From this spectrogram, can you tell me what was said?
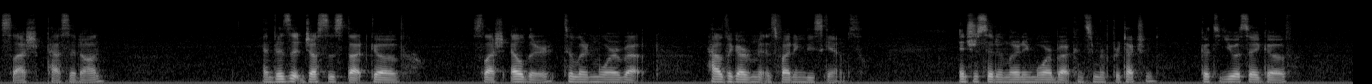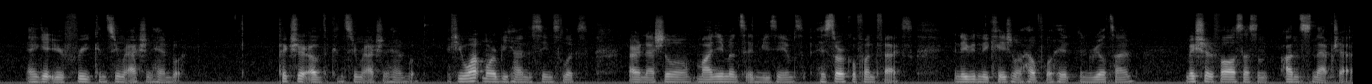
slash pass it on, and visit justice.gov slash elder to learn more about how the government is fighting these scams. Interested in learning more about consumer protection? Go to USA.gov and get your free Consumer Action Handbook. Picture of the Consumer Action Handbook. If you want more behind the scenes looks at our national monuments and museums, historical fun facts, and even the occasional helpful hint in real time, make sure to follow us on, on Snapchat.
